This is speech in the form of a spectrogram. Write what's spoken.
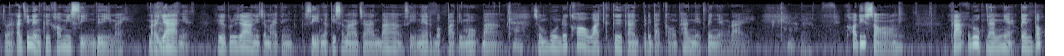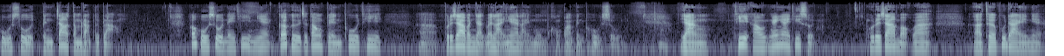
ใช่ไหมอันที่หนึ่งคือเขามีศีลดีไหมมารยาทเนี่ยคือพระพุทธเจ้านี่จะหมายถึงศีลอภิสมาจารบ้าง ศีลในระบบปาติโมกข์บ้างค่ะสมบูรณ์ด้วยข้อวัดก็คือการปฏิบัติของท่านเนี่ยเป็นอย่างไรค่ะข้อที่สองพระรูปนั้นเนี่ยเป็นพระหูสูตรเป็นเจ้าตำรับหรือเปล่าพระหูสูตรในที่เนี้ก็คือจะต้องเป็นผู้ที่อ่าพระพุทธเจ้าบัญญัติไว้หลายแง่หลายมุมของความเป็นพระหูสูตรค่ะ อย่างที่เอาง่าย ๆที่สุดพระพุทธเจ้าบอกว่าเอ่อเธอผู้ใดเนี่ย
